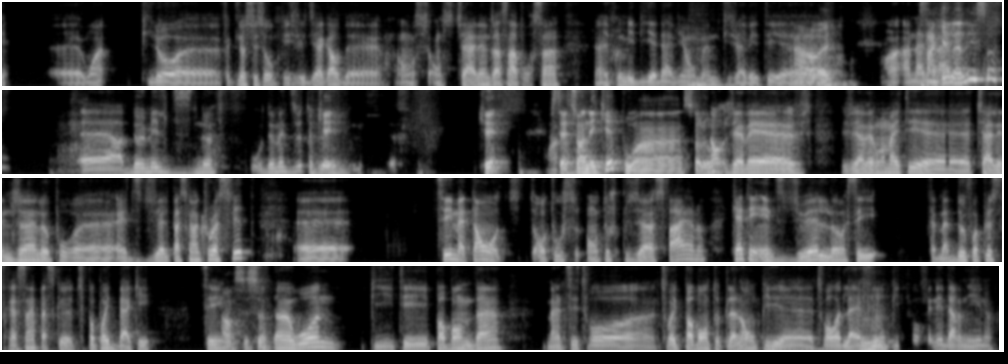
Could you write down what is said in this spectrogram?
Euh, ouais. Puis là, euh, fait que là, c'est ça. Puis je lui ai dit, regarde, euh, on, on, se challenge à 100% J'avais pris mes billets d'avion, même, puis j'avais été. ah ouais? En, C'est en quelle année, ça? en 2019. Ou 2018 ou 2019. OK. C'était-tu en équipe ou en solo? Non, j'avais, j'avais vraiment été challengeant là, pour individuel. Parce qu'en CrossFit, tu sais, mettons, on touche, on touche plusieurs sphères. Quand tu es individuel, là, c'est va être deux fois plus stressant parce que tu ne peux pas être backé. C'est. Tu as un one, puis tu n'es pas bon dedans, ben, tu, vas, tu vas être pas bon tout le long, puis euh, tu vas avoir de la FO, mm-hmm. puis tu vas finir dernier. Là.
